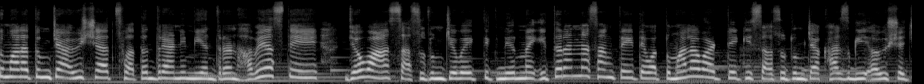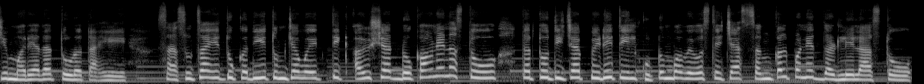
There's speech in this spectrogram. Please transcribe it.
तुम्हाला तुमच्या आयुष्यात स्वातंत्र्य आणि नियंत्रण हवे असते. जेव्हा सासू तुमचे वैयक्तिक निर्णय इतरांना सांगते तेव्हा तुम्हाला वाटते की सासू तुमच्या खासगी आयुष्याची मर्यादा तोडत आहे. सासूचा हेतू कधीही तुमच्या वैयक्तिक आयुष्यात डोकावणे नसतो तर तो तिच्या पिढीतील कुटुंब व्यवस्थेच्या संकल्पनेत दडलेला असतो.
